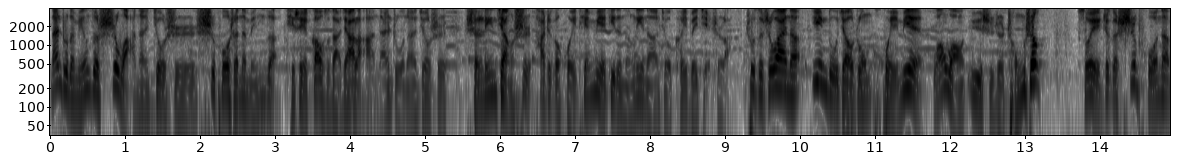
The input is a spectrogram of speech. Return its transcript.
男主的名字施瓦呢，就是湿婆神的名字。其实也告诉大家了啊，男主呢就是神灵降世，他这个毁天灭地的能力呢就可以被解释了。除此之外呢，印度教中毁灭往往预示着重生。所以这个湿婆呢，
